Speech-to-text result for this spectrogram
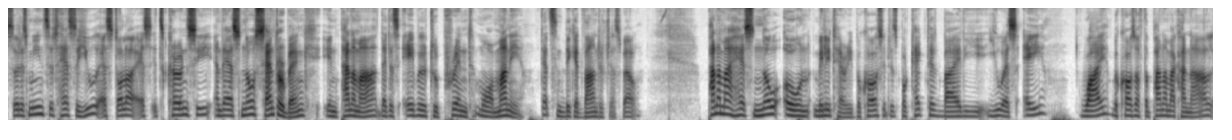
So this means it has the US dollar as its currency and there's no central bank in Panama that is able to print more money. That's a big advantage as well. Panama has no own military because it is protected by the USA. Why? Because of the Panama Canal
